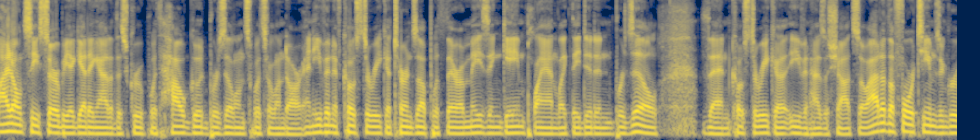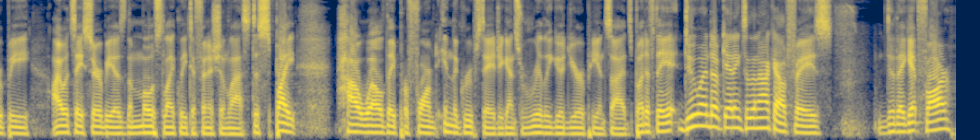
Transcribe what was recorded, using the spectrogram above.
I don't see Serbia getting out of this group with how good Brazil and Switzerland are. And even if Costa Rica turns up with their amazing game plan like they did in Brazil, then Costa Rica even has a shot. So out of the four teams in Group B, I would say Serbia is the most likely to finish in last, despite how well they performed in the group stage against really good European sides. But if they do end up getting to the knockout phase, do they get far?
